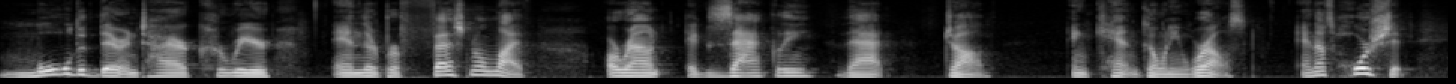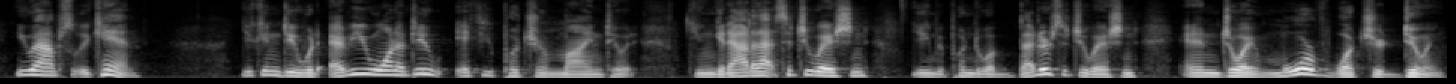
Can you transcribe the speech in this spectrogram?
molded their entire career and their professional life around exactly that job and can't go anywhere else. And that's horseshit. You absolutely can. You can do whatever you want to do if you put your mind to it. You can get out of that situation, you can be put into a better situation, and enjoy more of what you're doing.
